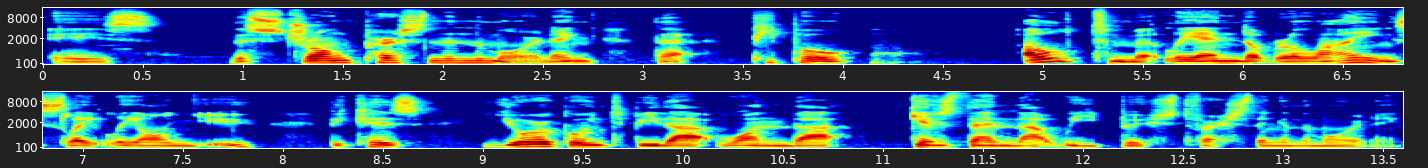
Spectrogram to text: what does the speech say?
is the strong person in the morning that people ultimately end up relying slightly on you because you're going to be that one that gives them that wee boost first thing in the morning.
